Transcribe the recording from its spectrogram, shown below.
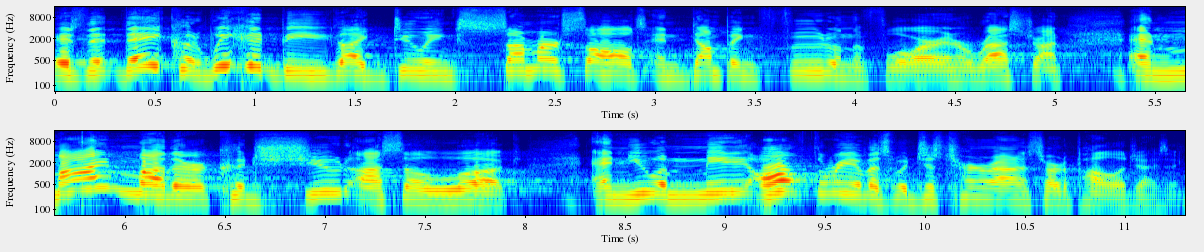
Is that they could, we could be like doing somersaults and dumping food on the floor in a restaurant, and my mother could shoot us a look, and you immediately, all three of us would just turn around and start apologizing,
